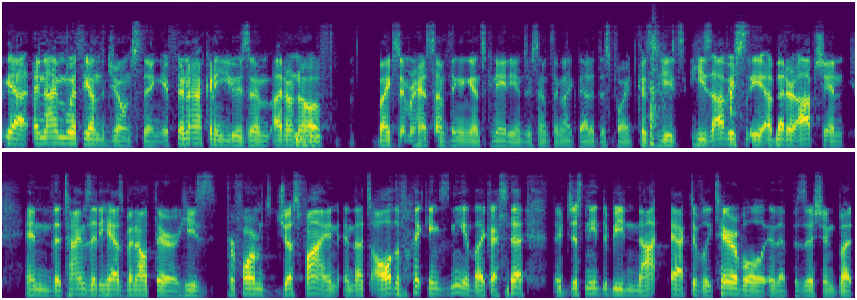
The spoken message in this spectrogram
yeah, and I'm with you on the Jones thing. If they're not going to use him, I don't know mm-hmm. if Mike Zimmer has something against Canadians or something like that at this point because he's he's obviously a better option. And the times that he has been out there, he's performed just fine, and that's all the Vikings need. Like I said, they just need to be not actively terrible in that position. But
